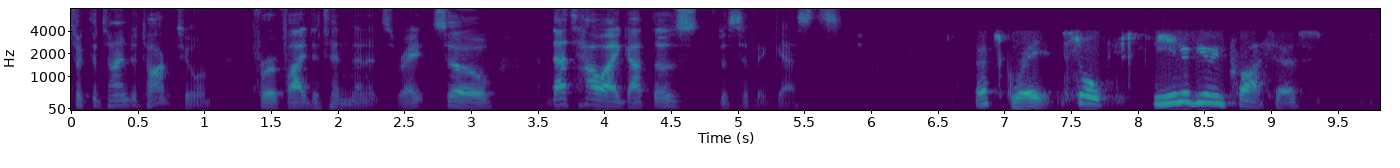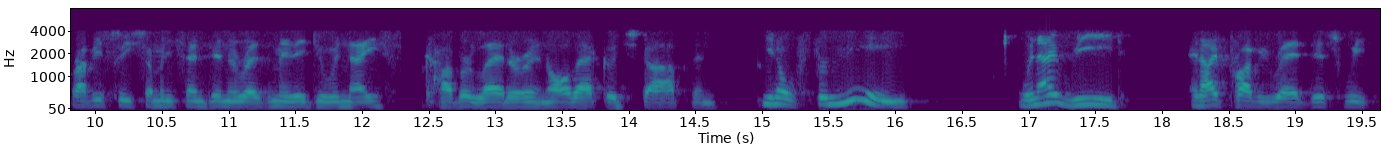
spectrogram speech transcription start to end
took the time to talk to them for five to 10 minutes, right? So that's how I got those specific guests. That's great. So the interviewing process, obviously somebody sends in a resume, they do a nice cover letter and all that good stuff. And, you know, for me, when I read, and I've probably read this week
